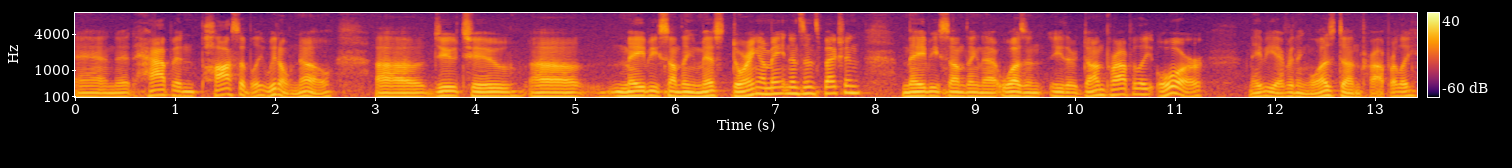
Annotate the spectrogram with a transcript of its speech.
and it happened possibly, we don't know, uh, due to uh, maybe something missed during a maintenance inspection, maybe something that wasn't either done properly, or maybe everything was done properly,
